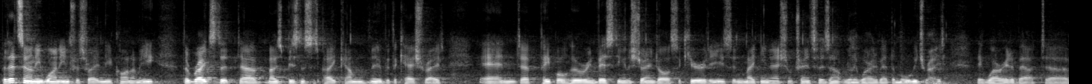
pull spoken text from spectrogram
But that's only one interest rate in the economy. The rates that uh, most businesses pay come move with the cash rate, and uh, people who are investing in Australian dollar securities and making international transfers aren't really worried about the mortgage rate. They're worried about uh,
